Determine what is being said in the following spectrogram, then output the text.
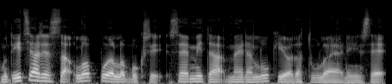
Mutta itse asiassa loppujen lopuksi se, mitä meidän lukijoita tulee, niin se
